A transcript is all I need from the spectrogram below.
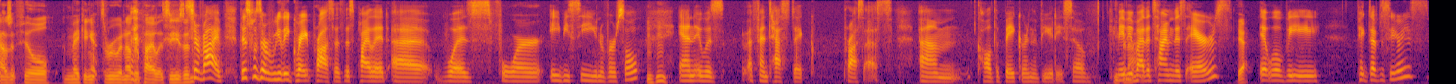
How's it feel making it through another pilot season? Survived. This was a really great process. This pilot uh, was for ABC Universal, Mm-hmm. and it was a fantastic process um, called The Baker and the Beauty. So Keep maybe by the time this airs, Yeah. it will be picked up to series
